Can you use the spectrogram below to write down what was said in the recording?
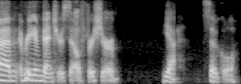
um, reinvent yourself for sure. Yeah, so cool.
